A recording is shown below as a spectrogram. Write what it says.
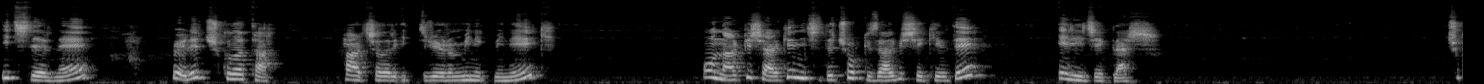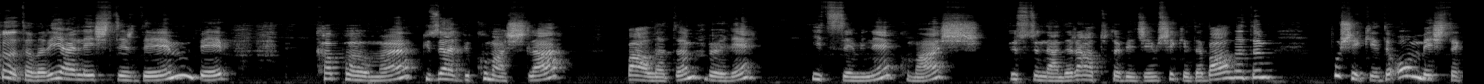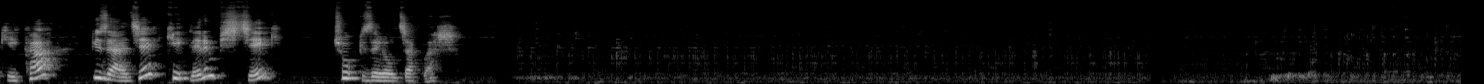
içlerine böyle çikolata parçaları ittiriyorum minik minik. Onlar pişerken içi de çok güzel bir şekilde eriyecekler. Çikolataları yerleştirdim ve kapağımı güzel bir kumaşla bağladım. Böyle iç zemine kumaş üstünden de rahat tutabileceğim şekilde bağladım. Bu şekilde 15 dakika güzelce keklerim pişecek. Çok güzel olacaklar.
